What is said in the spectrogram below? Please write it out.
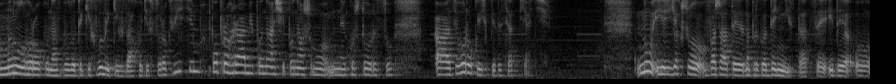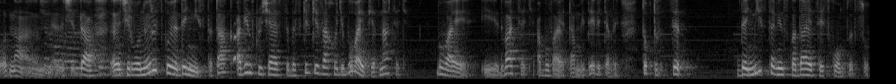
Минулого року у нас було таких великих заходів 48 по програмі, по нашій, по нашому кошторису, а цього року їх 55. Ну і якщо вважати, наприклад, День міста, це іде одна е, Червоною да, е, червоною рискою, День міста, так? А він включає в себе скільки заходів? Буває 15, буває і 20, а буває там і 9, але тобто це. День міста він складається із комплексу.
